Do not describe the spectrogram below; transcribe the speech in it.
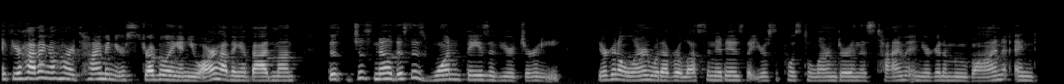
if you're having a hard time and you're struggling and you are having a bad month, just know this is one phase of your journey. You're going to learn whatever lesson it is that you're supposed to learn during this time and you're going to move on and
